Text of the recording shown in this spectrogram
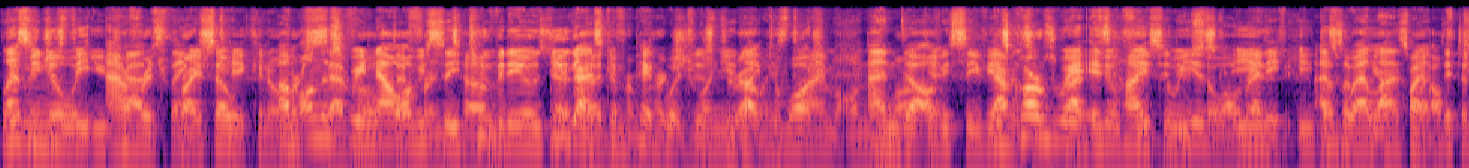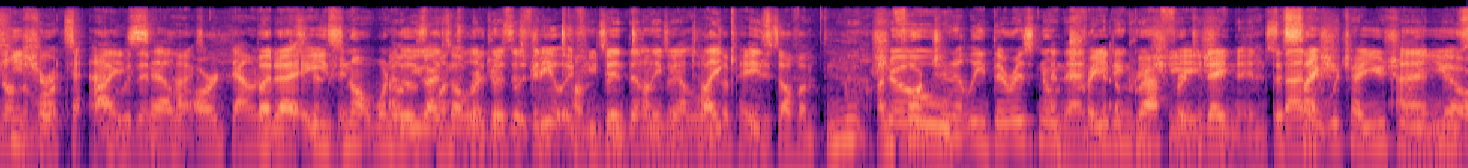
let me know what you average price. So um, on the screen now, obviously two videos. You guys can pick which one you'd like to watch. And uh, obviously, if you haven't subscribed, is high, so he is already, as well as the t-shirts I will are down. But uh, he's not one of those ones where there's this video. If you did, then leave me a like. Unfortunately, there is no trading graph for today. The site which I usually use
